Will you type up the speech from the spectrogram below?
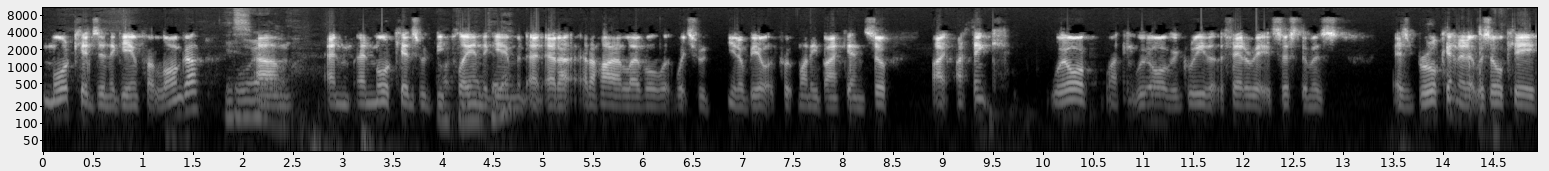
more kids in the game for longer. Yes. Um, and, and more kids would be okay, playing the okay. game at, at, a, at a higher level, which would you know be able to put money back in. So I, I think we all I think we all agree that the federated system is is broken and it was okay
